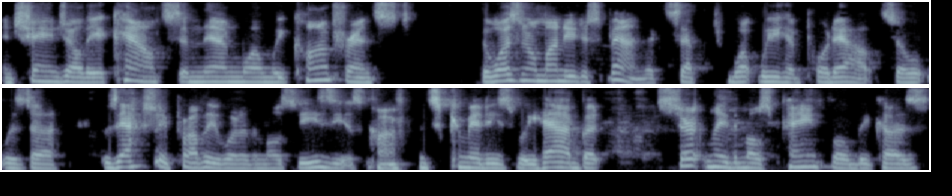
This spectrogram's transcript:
and change all the accounts. And then when we conferenced, there was no money to spend except what we had put out. So it was a it was actually probably one of the most easiest conference committees we had, but certainly the most painful because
